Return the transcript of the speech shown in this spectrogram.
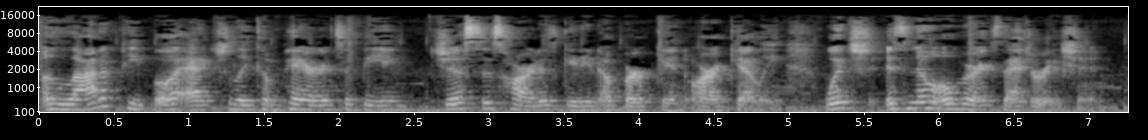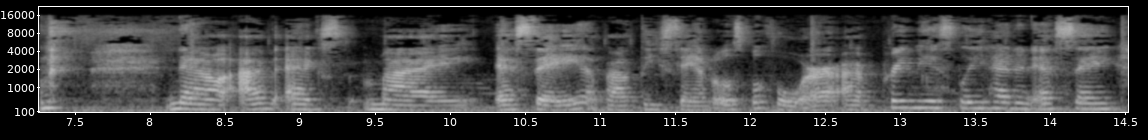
A lot of people actually compare it to being just as hard as getting a Birkin or a Kelly, which is no over exaggeration. Now, I've asked my SA about these sandals before. I previously had an SA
